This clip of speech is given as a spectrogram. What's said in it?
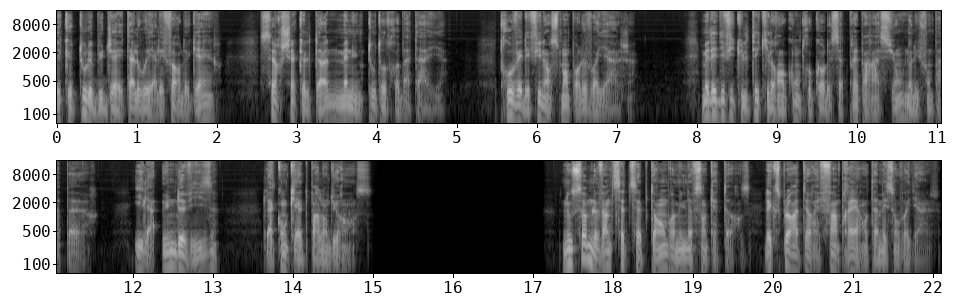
et que tout le budget est alloué à l'effort de guerre, Sir Shackleton mène une toute autre bataille. Trouver des financements pour le voyage. Mais les difficultés qu'il rencontre au cours de cette préparation ne lui font pas peur. Il a une devise, la conquête par l'endurance. Nous sommes le 27 septembre 1914. L'explorateur est fin prêt à entamer son voyage.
